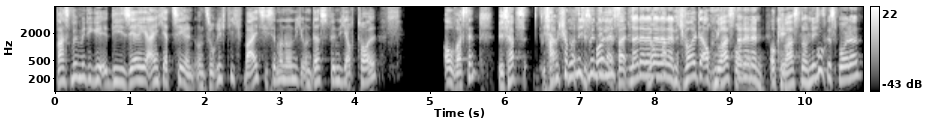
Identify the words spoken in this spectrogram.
was will mir die, die Serie eigentlich erzählen? Und so richtig weiß ich es immer noch nicht. Und das finde ich auch toll. Oh, was denn? Ich hab's, ich Hab hab ich schon was nicht gespoilert? Nein, nein, nein, nein, hab- nein. ich wollte auch nicht Du hast, nein, nein, nein. spoilern. Okay. Du hast noch nichts Uh. gespoilert.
